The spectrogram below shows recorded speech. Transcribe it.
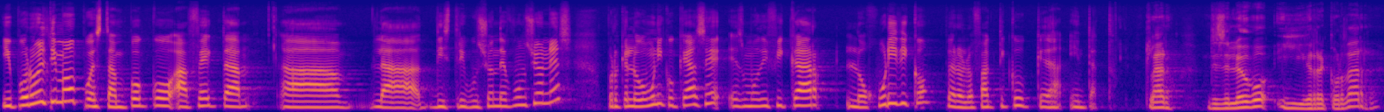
Y por último, pues tampoco afecta a la distribución de funciones, porque lo único que hace es modificar lo jurídico, pero lo fáctico queda intacto. Claro, desde luego, y recordar,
